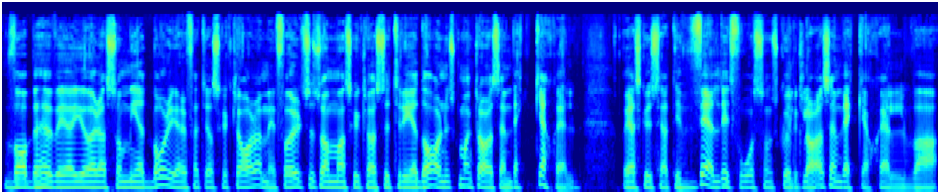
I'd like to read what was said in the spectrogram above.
vad behöver jag göra som medborgare för att jag ska klara mig. Förut så sa man att man skulle klara sig tre dagar, nu ska man klara sig en vecka själv. Och jag skulle säga att det är väldigt få som skulle klara sig en vecka själva,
